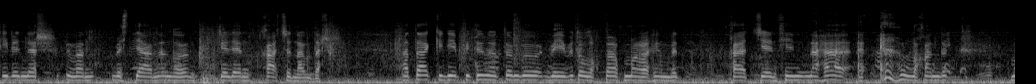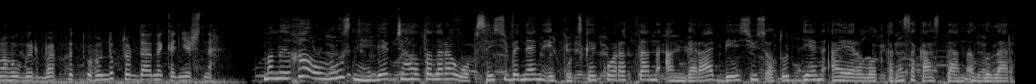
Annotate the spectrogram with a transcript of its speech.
киленер илан бестянын келен. Ата киде питин отон бу бейбит олоқтаах мага химбет каатчен хин наха улахандык Махугар баппыт. Ухундук турданы, конечно. Маныға улуус нәһелек жахалталара опсай сүбенен Иркутскай кораттан Ангара 500 отут ден аэролотканы сакастан ыллылар.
